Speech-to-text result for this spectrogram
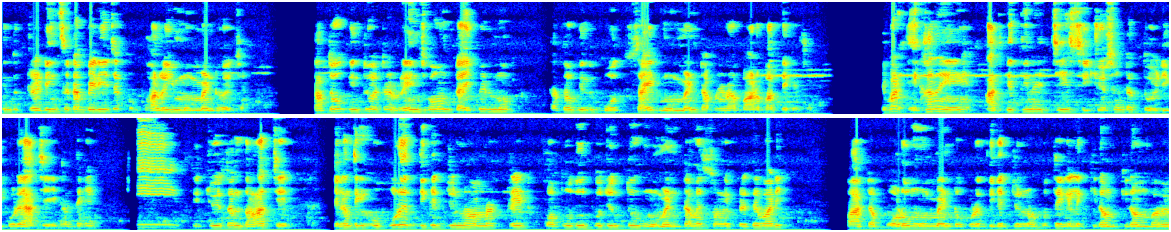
কিন্তু ট্রেডিং সেটা বেরিয়েছে, খুব ভালোই মুভমেন্ট হয়েছে। তাতেও কিন্তু একটা রেঞ্জ বাউন্ড টাইপের মুভ তাতেও কিন্তু বোথ সাইড মুভমেন্ট আপনারা বারবার দেখেছেন। এবার এখানে আজকের দিনে যে সিচুয়েশনটা তৈরি করে আছে, এখান থেকে কি সিচুয়েশন দাঁড়াচ্ছে সেখান থেকে উপরের দিকের জন্য আমরা ট্রেড কত দূর পর্যন্ত মোমেন্টামের সঙ্গে পেতে পারি, বা একটা বড় মুভমেন্ট উপরের দিকের জন্য হতে গেলে কিরম কিরম ভাবে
